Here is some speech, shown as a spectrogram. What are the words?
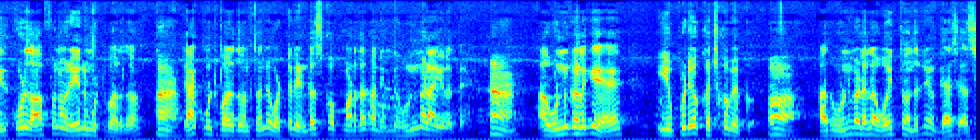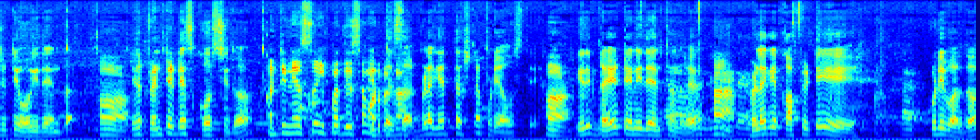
ಇದು ಕುಡಿದು ಹಾಫ್ ಅನ್ ಅವರ್ ಏನು ಮುಟ್ಬಾರ್ದು. ಯಾಕೆ ಮುಟ್ಬಾರ್ದು ಅಂತಂದ್ರೆ ಹೊಟ್ಟೆಲಿ ಎಂಡೋಸ್ಕೋಪ್ ಮಾಡಿದಾಗ ನಿಮ್ಗೆ ಹುಣ್ಗಳಾಗಿರುತ್ತೆ ಆ ಹುಣ್ಗಳಿಗೆ ಈ ಪುಡಿಯೋ ಕಚ್ಕೋಬೇಕು. ಅದು ಹುಣ್ಗಳೆಲ್ಲ ಹೋಯ್ತು ಅಂದ್ರೆ ನೀವು ಗ್ಯಾಸ್ ಅಸಿಡಿಟಿ ಹೋಗಿದೆ ಅಂತ. ಇದು ಟ್ವೆಂಟಿ ಡೇಸ್ ಕೋರ್ಸ್ ಇದು. ಕಂಟಿನ್ಯೂಸ್ ಇಪ್ಪತ್ತು ದಿವಸ ಮಾಡ್ಬೇಕಾ? ಬೆಳಗ್ಗೆ ಎದ್ದ ತಕ್ಷಣ ಕುಡಿಯೋ ಔಷಧಿ ಇದಕ್ಕೆ ಡಯಟ್ ಏನಿದೆ ಅಂತಂದ್ರೆ ಬೆಳಗ್ಗೆ ಕಾಫಿ ಟೀ ಕುಡಿಬಾರ್ದು.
